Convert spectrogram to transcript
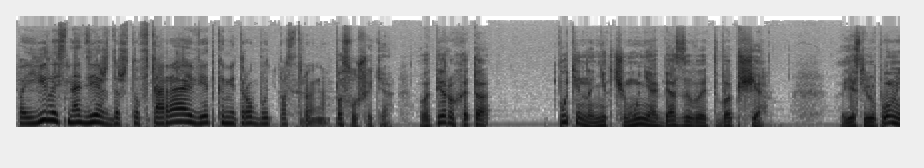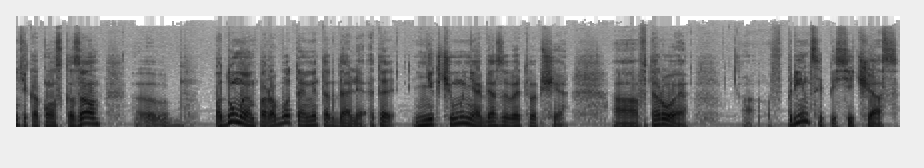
появилась надежда, что вторая ветка метро будет построена. Послушайте, во-первых, это Путина ни к чему не обязывает вообще. Если вы помните, как он сказал, э, подумаем, поработаем и так далее. Это ни к чему не обязывает вообще. А, второе. В принципе, сейчас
